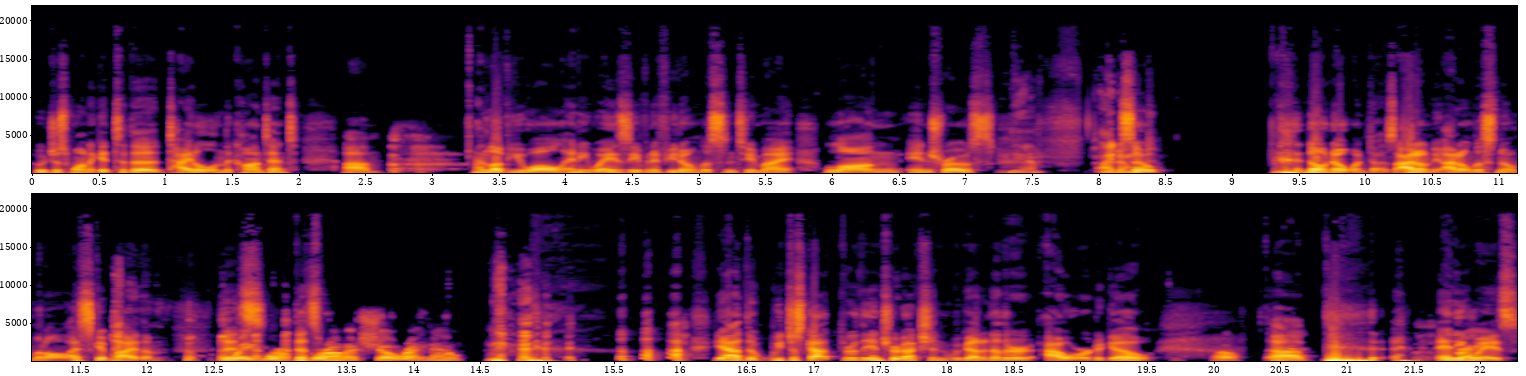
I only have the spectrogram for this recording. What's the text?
who just want to get to the title and the content. Um, I love you all, anyways, even if you don't listen to my long intros. Yeah. I don't. So. No, no one does. I don't. I don't listen to them at all. I skip by them. That's- Wait, we're that's we're on a show right now. yeah. The, we just got through the introduction. We've got another hour to go. Oh, okay. Uh, anyways,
